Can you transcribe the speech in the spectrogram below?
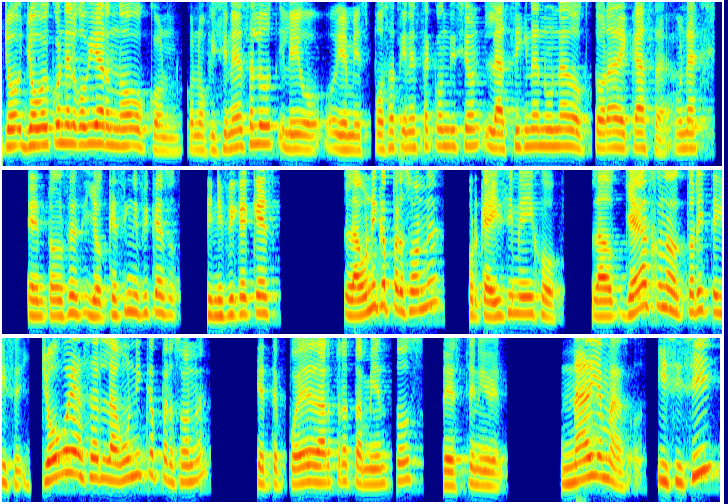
yo, yo voy con el gobierno o con, con, la oficina de salud y le digo, oye, mi esposa tiene esta condición, le asignan una doctora de casa. Una... Entonces, yo, ¿qué significa eso? Significa que es la única persona, porque ahí sí me dijo, la, llegas con la doctora y te dice, yo voy a ser la única persona que te puede dar tratamientos de este nivel. Nadie más. Y si sí,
